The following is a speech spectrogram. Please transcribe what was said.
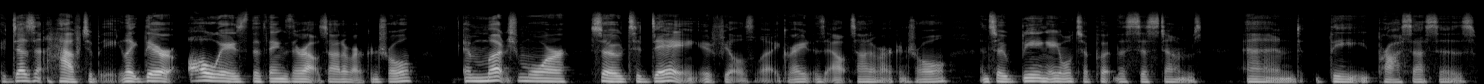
it doesn't have to be like there are always the things that are outside of our control, and much more So today it feels like, right, is outside of our control. And so being able to put the systems and the processes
